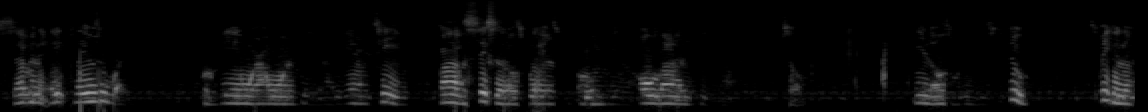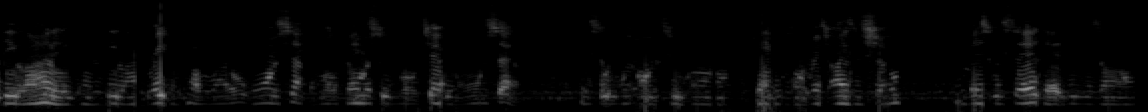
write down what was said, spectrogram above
Seven to eight players away from being where I want to be. I guarantee you, five or six of those players are going to be in the O line and D line. So he knows what he needs to do. Speaking of D line and, and D line great in Colorado, Warren Sapp, the Hall of Super Bowl champion Warren Sapp, basically went on to um, think it was on Rich Eisen's show. Basically said that he's um,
